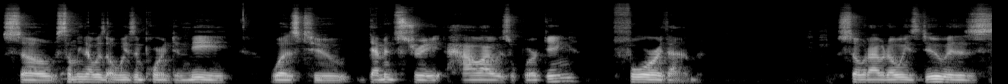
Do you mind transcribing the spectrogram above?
So, something that was always important to me was to demonstrate how I was working for them. So, what I would always do is,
